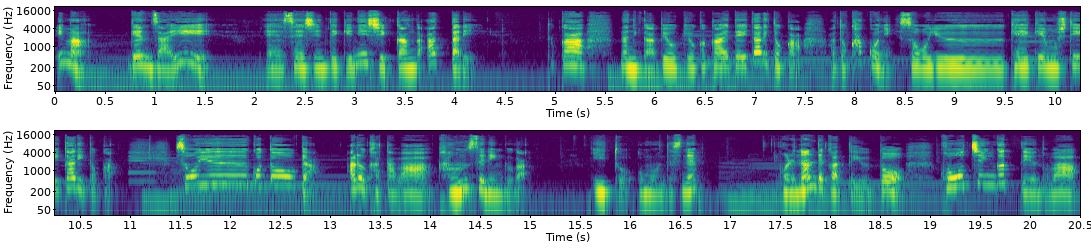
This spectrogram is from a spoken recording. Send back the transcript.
今、現在、えー、精神的に疾患があったりとか、何か病気を抱えていたりとか、あと過去にそういう経験をしていたりとか、そういうことがある方はカウンセリングがいいと思うんですね。これなんでかっていうと、コーチングっていうのは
